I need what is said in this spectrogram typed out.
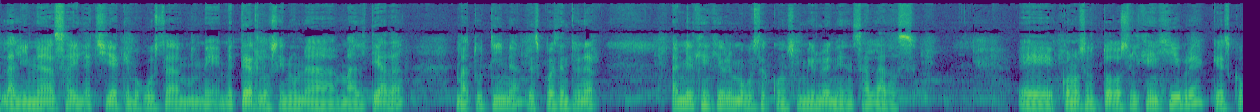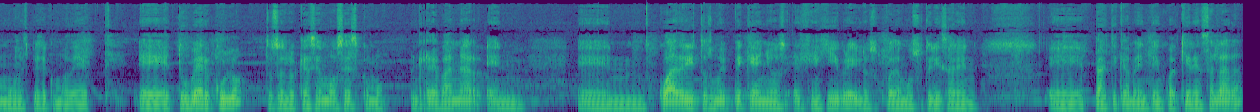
la linaza y la chía, que me gusta meterlos en una malteada matutina después de entrenar, a mí el jengibre me gusta consumirlo en ensaladas. Eh, conocen todos el jengibre, que es como una especie como de eh, tubérculo. Entonces lo que hacemos es como rebanar en, cuadritos muy pequeños el jengibre y los podemos utilizar en eh, prácticamente en cualquier ensalada.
